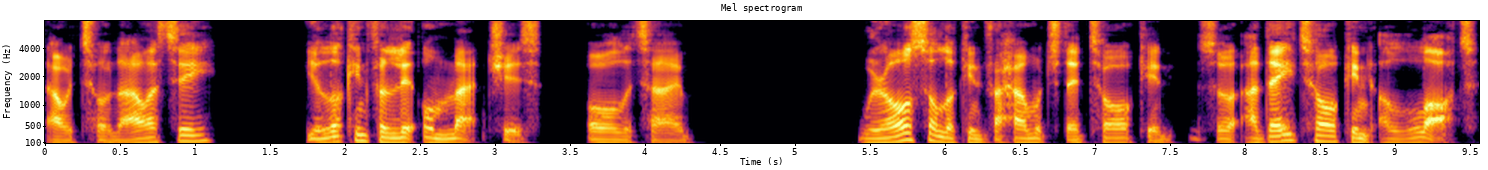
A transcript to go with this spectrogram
our tonality. You're looking for little matches all the time. we're also looking for how much they're talking. So are they talking a lot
